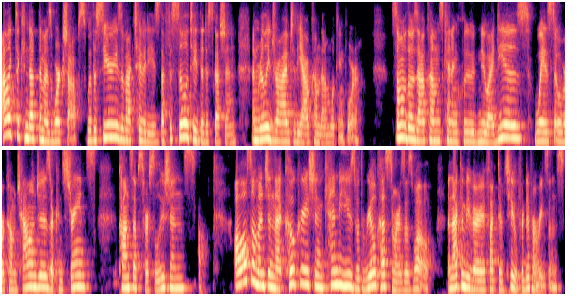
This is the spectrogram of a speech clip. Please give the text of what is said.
I like to conduct them as workshops with a series of activities that facilitate the discussion and really drive to the outcome that I'm looking for. Some of those outcomes can include new ideas, ways to overcome challenges or constraints, concepts for solutions. I'll also mention that co creation can be used with real customers as well, and that can be very effective too for different reasons.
